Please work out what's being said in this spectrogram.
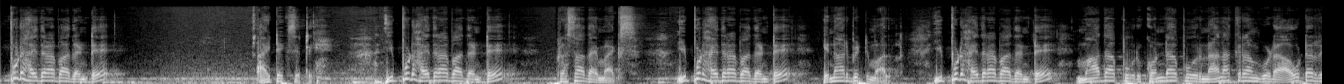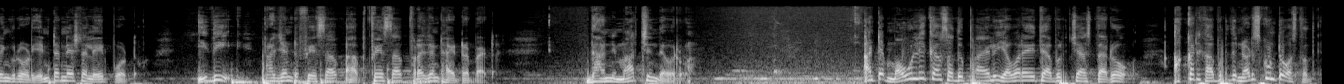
ఇప్పుడు హైదరాబాద్ అంటే హైటెక్ సిటీ. ఇప్పుడు హైదరాబాద్ అంటే ప్రసాద్ ఐమాక్స్. ఇప్పుడు హైదరాబాద్ అంటే ఇనార్బిట్ మాల్. ఇప్పుడు హైదరాబాద్ అంటే Madhapur Kondapur Nanakramguda outer ring road international airport. ఇది present phase of phase of present Hyderabad. దాన్ని మార్చింది ఎవరు? అంటే మౌలిక సదుపాయాలు ఎవరైతే అభివృద్ధి చేస్తారో అక్కడికి అభివృద్ధి నడుచుకుంటూ వస్తుంది.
